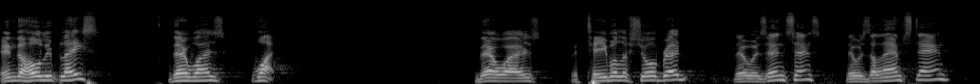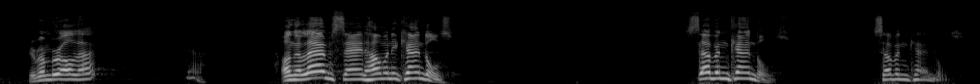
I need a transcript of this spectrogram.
In the holy place, there was what? There was the table of showbread, there was incense, there was a lampstand. Remember all that? Yeah. On the lampstand, how many candles? Seven candles. Seven candles.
